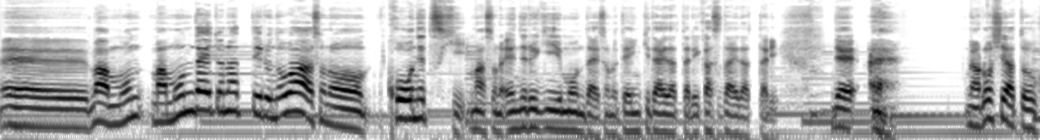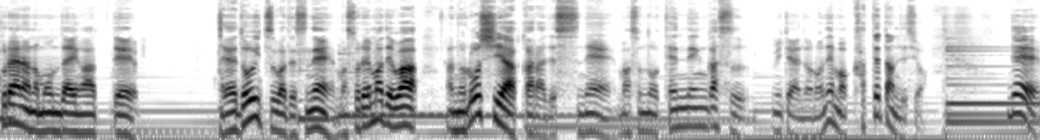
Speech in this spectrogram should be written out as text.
えー、まあも、まあ、問題となっているのは、その、光熱費、まあ、そのエネルギー問題、その電気代だったり、ガス代だったり、で、まあ、ロシアとウクライナの問題があって、えー、ドイツはですね、まあ、それまでは、あの、ロシアからですね、まあ、その天然ガスみたいなのをね、まあ、買ってたんですよ。で、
